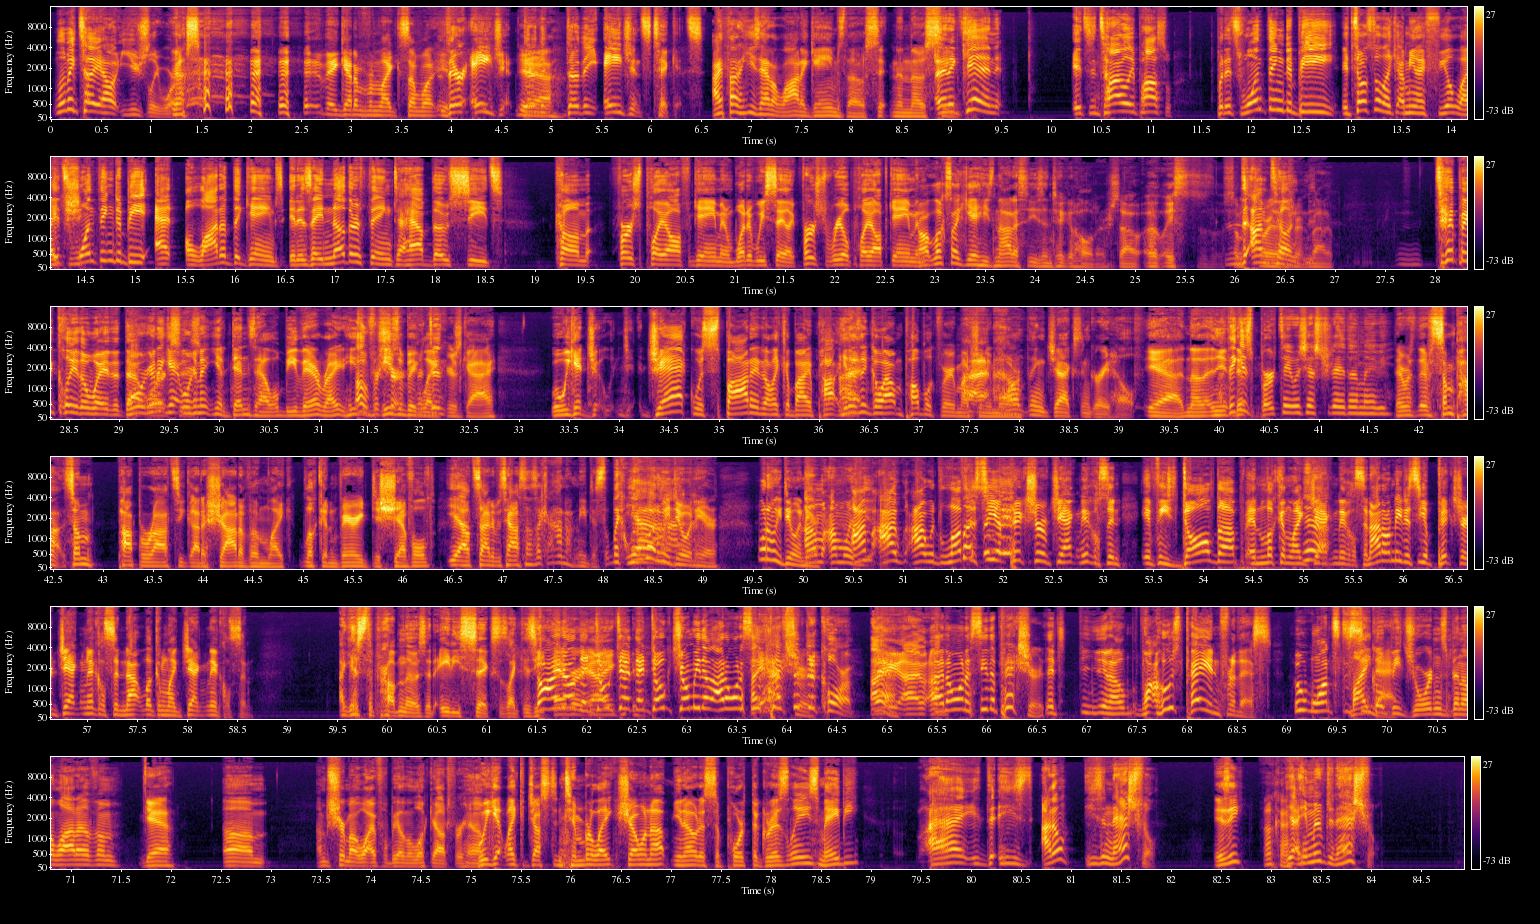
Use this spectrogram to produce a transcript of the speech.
Let me tell you how it usually works. they get them from like someone. Their agent. They're, Yeah. the, they're the agent's tickets. I thought he's had a lot of games though, sitting in those seats. And again, it's entirely possible. But it's one thing to be it's also like I mean, I feel like it's one thing to be at a lot of the games. It is another thing to have those seats come first playoff game and what did we say like first real playoff game and Oh, it looks like yeah, he's not a season ticket holder. So at least some I'm telling you, typically the way that that we're gonna get we're gonna yeah Denzel will be there right he's Oh, a, for he's sure. a big Den- Lakers guy well we get J- Jack was spotted like a by pop he doesn't go out in public very much I, I don't think Jack's in great health. yeah no I think there, his birthday was yesterday though maybe. there was there's some some paparazzi got a shot of him like looking very disheveled Yeah. outside of his house and I was like I don't need to like Yeah. what, what are we doing here what are we doing here? I'm- I'm with you. I, I would love to see a picture of Jack Nicholson if he's dolled up and looking like Yeah. Jack Nicholson. I don't need to see a picture of Jack Nicholson not looking like Jack Nicholson. I guess the problem though is at 86 is like is he No, I know. ever, Then don't, I, then don't show me the. I don't want to see I the have some decorum. I, Yeah, I, I don't want to see the picture. It's you know wh- who's paying for this? Who wants to see Michael? B. Jordan's been a lot of them. yeah, Um, I'm sure my wife will be on the lookout for him. we get like Justin Timberlake showing up, you know, to support the Grizzlies. Maybe I he's I don't he's in Nashville. is he? Okay, Yeah, he moved to Nashville.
